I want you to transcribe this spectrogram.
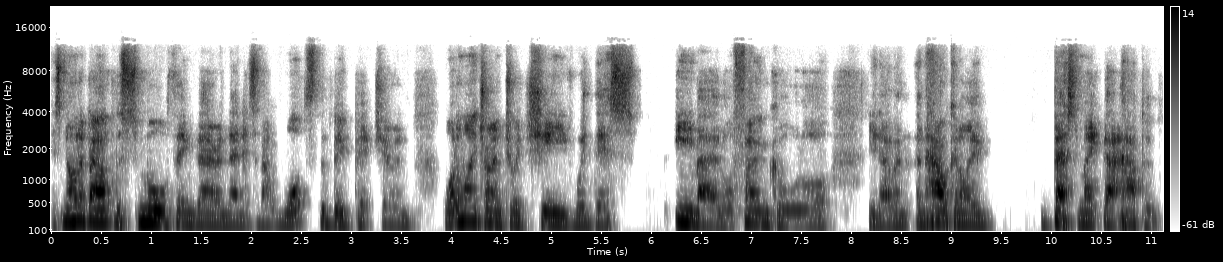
It's not about the small thing there and then. It's about what's the big picture and what am I trying to achieve with this email or phone call or, you know, and, and how can I best make that happen?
